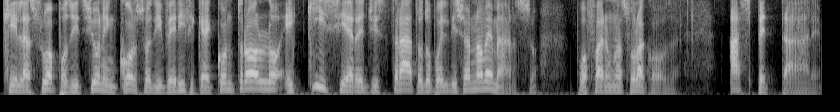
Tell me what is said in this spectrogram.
che la sua posizione in corso di verifica e controllo e chi si è registrato dopo il 19 marzo può fare una sola cosa, aspettare.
